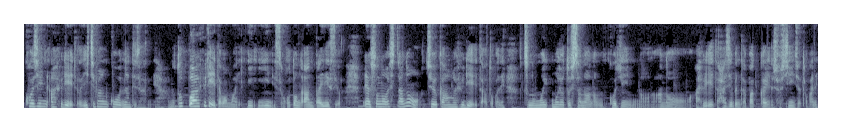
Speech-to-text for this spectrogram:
個人アフィリエイト、一番こう、なんていうんですかね、あのトップアフィリエイターはまあいいいいんですよ。ほとんど安泰ですよ。で、その下の中間アフィリエイターとかね、そのもうちょっと下のあの、個人のあの、アフィリエイター始めたばっかりの初心者とかね、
